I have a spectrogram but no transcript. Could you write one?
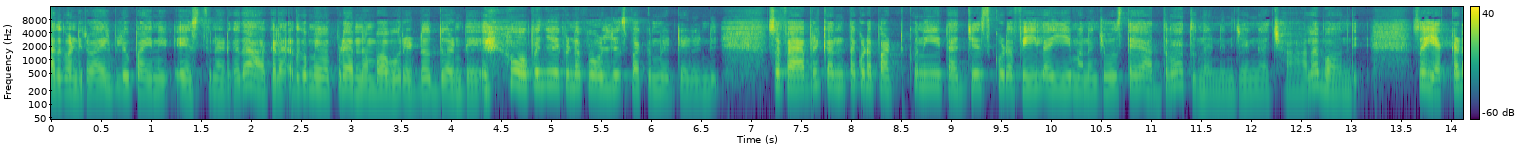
అదిగోండి రాయల్ బ్లూ పైన వేస్తున్నాడు కదా ఆకలి. అదిగో మేము ఎప్పుడే అన్నాం బాబు రెడ్ వద్దు అంటే. ఓపెన్ చేయకుండా ఫోల్డ్ చేసి పక్కన పెట్టాడండి. సో ఫ్యాబ్రిక్ అంతా కూడా పట్టుకుని టచ్ చేసి కూడా ఫీల్ అయ్యి మనం చూస్తే అర్థమవుతుందండి నిజంగా. చాలా బాగుంది. సో ఎక్కడ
